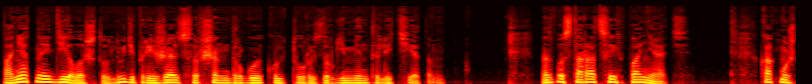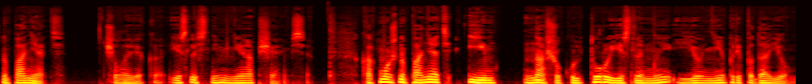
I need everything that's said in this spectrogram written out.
Понятное дело, что люди приезжают с совершенно другой культурой, с другим менталитетом. Надо постараться их понять. Как можно понять человека, если с ним не общаемся? Как можно понять им нашу культуру, если мы ее не преподаем?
